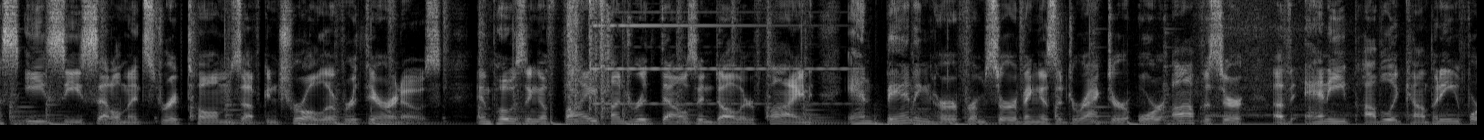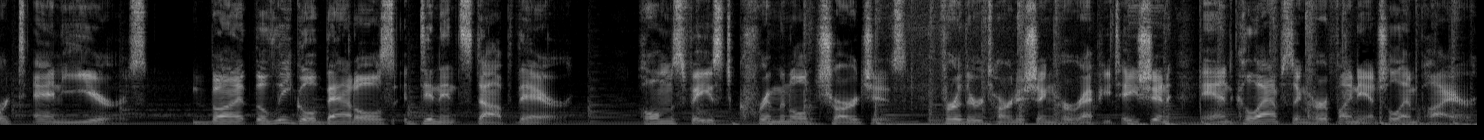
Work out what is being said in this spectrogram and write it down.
SEC settlement stripped Holmes of control over Theranos, imposing a $500,000 fine and banning her from serving as a director or officer of any public company for 10 years. But the legal battles didn't stop there. Holmes faced criminal charges, further tarnishing her reputation and collapsing her financial empire.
